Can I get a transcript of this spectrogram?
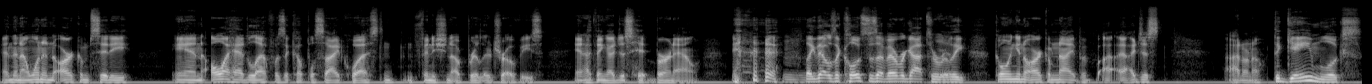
And then I went into Arkham City, and all I had left was a couple side quests and, and finishing up Riddler trophies. And I think I just hit burnout. Hmm. Like that was the closest I've ever got to really going into Arkham Knight. But I, I just, I don't know. The game looks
